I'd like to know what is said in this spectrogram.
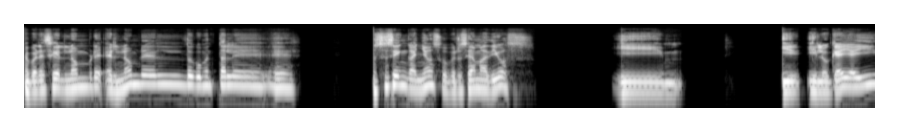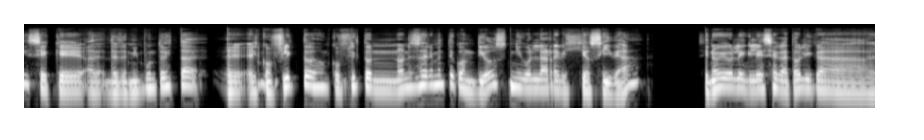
Me parece que el nombre, el nombre del documental es, es- no sé si es engañoso, pero se llama Dios. Y, y, y lo que hay ahí, si es que desde mi punto de vista, eh, el conflicto es un conflicto no necesariamente con Dios ni con la religiosidad, sino con la Iglesia Católica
